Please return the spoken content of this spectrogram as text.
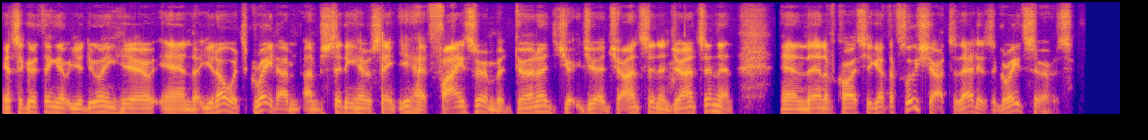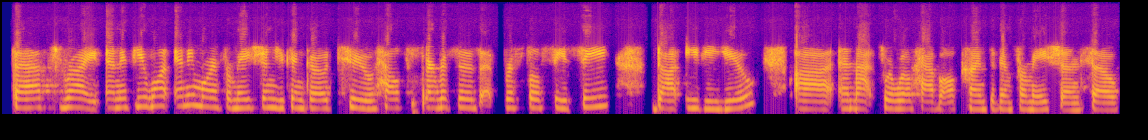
it's a good thing that you're doing here. And uh, you know, it's great. I'm I'm sitting here saying you had Pfizer, Moderna, J- J- Johnson and Johnson, and and then of course you got the flu shot. So that is a great service. That's right. And if you want any more information, you can go to health services at bristolcc.edu, uh, and that's where we'll have all kinds of information. So,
